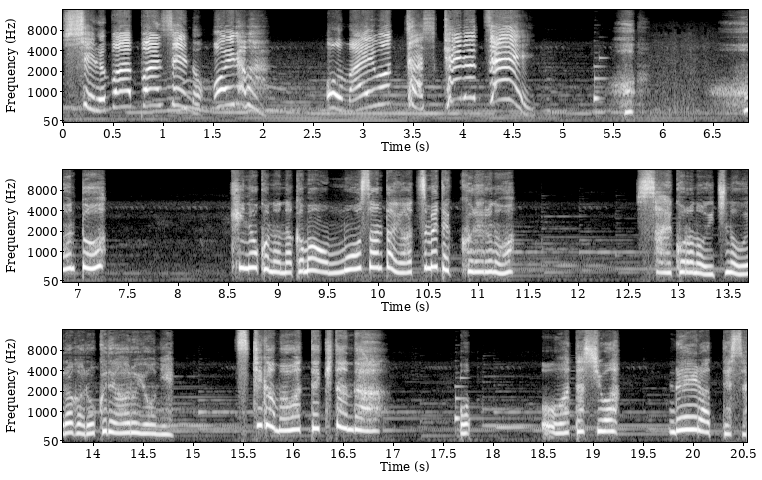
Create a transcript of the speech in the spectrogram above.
シルバー万世のオイラはお前を助ける本当？キノコの仲間をもう3体集めてくれるの？サイコロの1の裏が6であるように月が回ってきたんだ。お私はレイラです。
